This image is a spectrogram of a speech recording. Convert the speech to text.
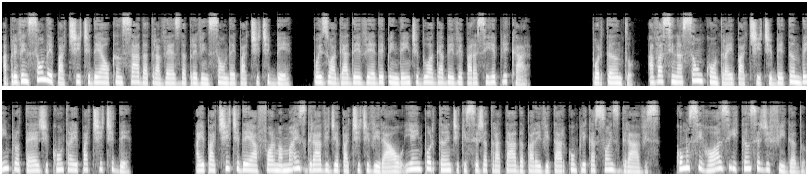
A prevenção da hepatite D é alcançada através da prevenção da hepatite B, pois o HDV é dependente do HBV para se replicar. Portanto, a vacinação contra a hepatite B também protege contra a hepatite D. A hepatite D é a forma mais grave de hepatite viral e é importante que seja tratada para evitar complicações graves, como cirrose e câncer de fígado.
